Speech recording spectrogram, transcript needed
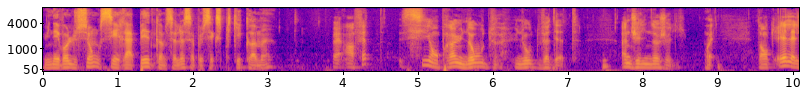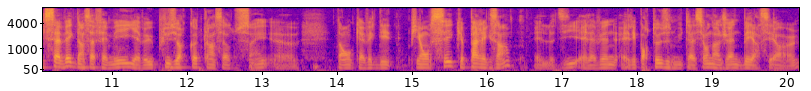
Une évolution aussi rapide comme celle-là, ça peut s'expliquer comment? Bien, en fait, si on prend une autre, une autre vedette, Angelina Jolie. Oui. Donc, elle, elle savait que dans sa famille, il y avait eu plusieurs cas de cancer du sein. Euh, donc, avec des. Puis on sait que, par exemple, elle l'a dit, elle, avait elle est porteuse d'une mutation dans le gène BRCA1.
